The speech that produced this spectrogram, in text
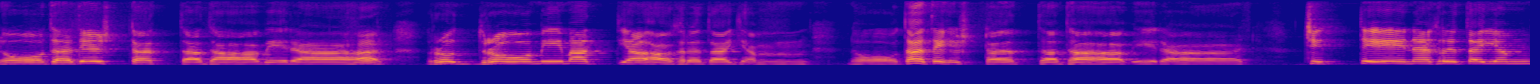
नोदतिष्ठत्तदा विराट् रुद्रोमिमत्या हृदयं नोदतिष्ठत्तदा विराट् चित्तेन हृदयं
